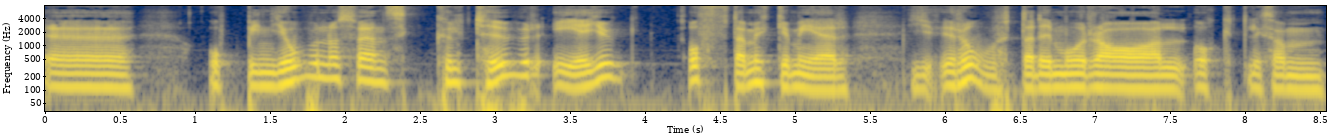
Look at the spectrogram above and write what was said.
eh, opinion och svensk kultur är ju ofta mycket mer rotade i moral och liksom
